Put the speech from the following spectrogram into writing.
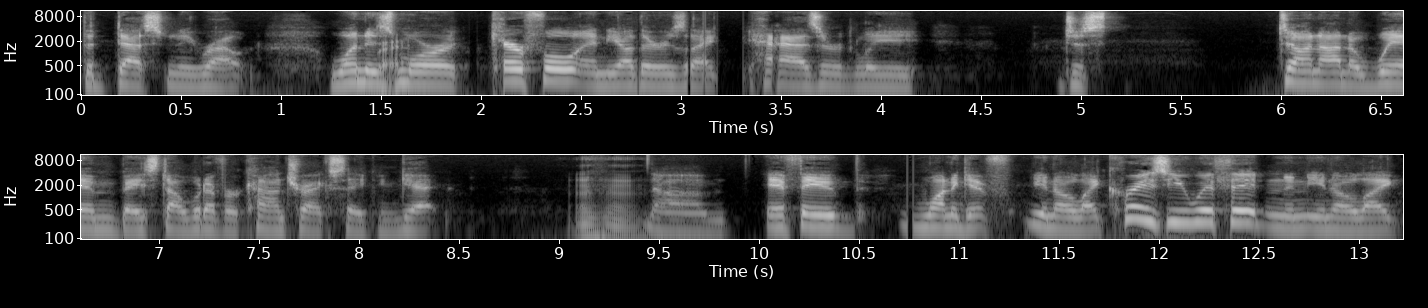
the Destiny route. One is Right. more careful and the other is like hazardly just done on a whim based on whatever contracts they can get. Mm-hmm. Um, if they want to get you know like crazy with it and you know like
